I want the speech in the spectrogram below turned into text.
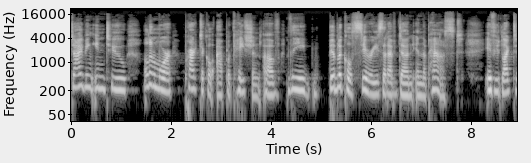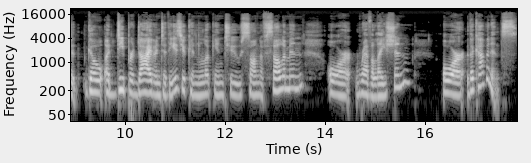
diving into a little more practical application of the biblical series that I've done in the past. If you'd like to go a deeper dive into these, you can look into Song of Solomon or Revelation or the covenants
